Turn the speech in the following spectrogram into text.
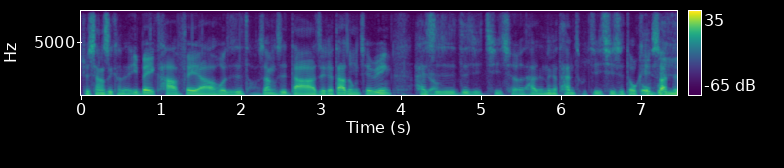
就像是可能一杯咖啡啊，或者是早上是搭这个大众捷运，还是自己骑车，它的那个碳足迹其实都可以算得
